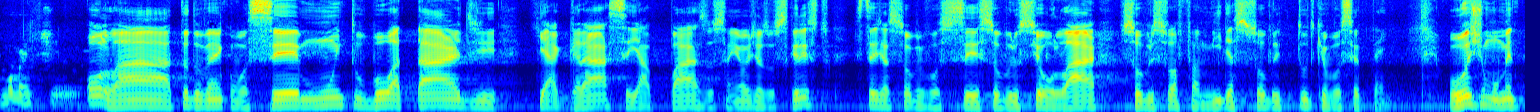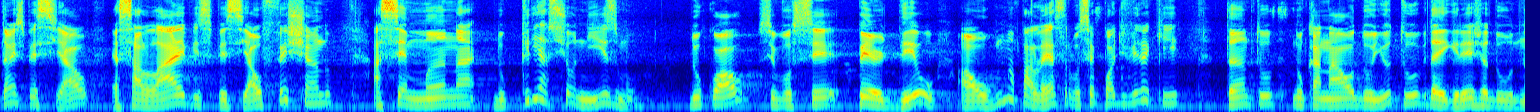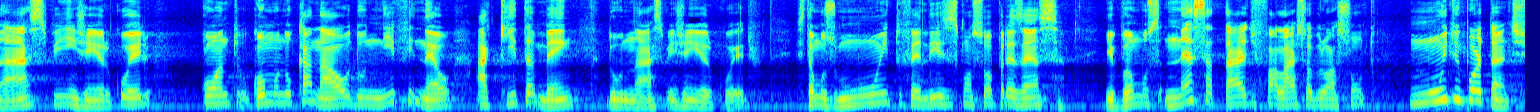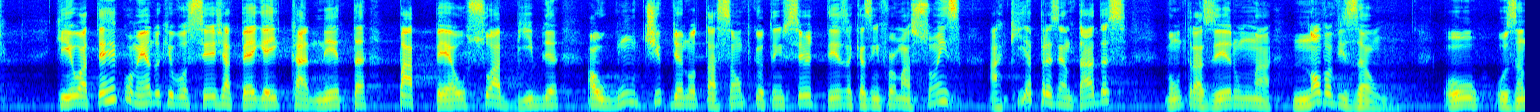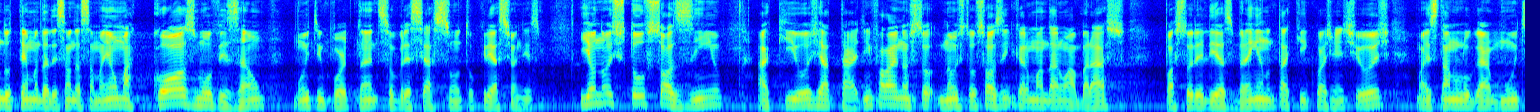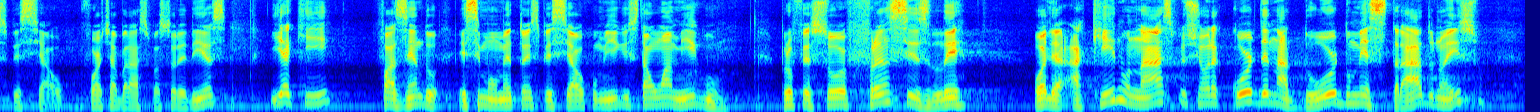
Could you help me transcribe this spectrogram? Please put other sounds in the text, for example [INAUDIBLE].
Um momentinho. Olá, tudo bem com você? Muito boa tarde. Que a graça e a paz do Senhor Jesus Cristo esteja sobre você, sobre o seu lar, sobre sua família, sobre tudo que você tem. Hoje, um momento tão especial, essa live especial fechando a semana do criacionismo, do qual, se você perdeu alguma palestra, você pode vir aqui, tanto no canal do YouTube da Igreja do NASP, Engenheiro Coelho, quanto, como no canal do Nifinel, aqui também do NASP Engenheiro Coelho. Estamos muito felizes com sua presença e vamos nessa tarde falar sobre um assunto muito importante, que eu até recomendo que você já pegue aí caneta, papel, sua Bíblia, algum tipo de anotação, porque eu tenho certeza que as informações aqui apresentadas vão trazer uma nova visão, ou usando o tema da lição dessa manhã, uma cosmovisão muito importante sobre esse assunto, o criacionismo. E eu não estou sozinho aqui hoje à tarde. Em falar em não estou, não estou sozinho, quero mandar um abraço. O pastor Elias Brenha não está aqui com a gente hoje, mas está num lugar muito especial. Um forte abraço, pastor Elias. E aqui, fazendo esse momento tão especial comigo, está um amigo, professor Francis Lê. Olha, aqui no NASP o senhor é coordenador do mestrado, não é isso?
